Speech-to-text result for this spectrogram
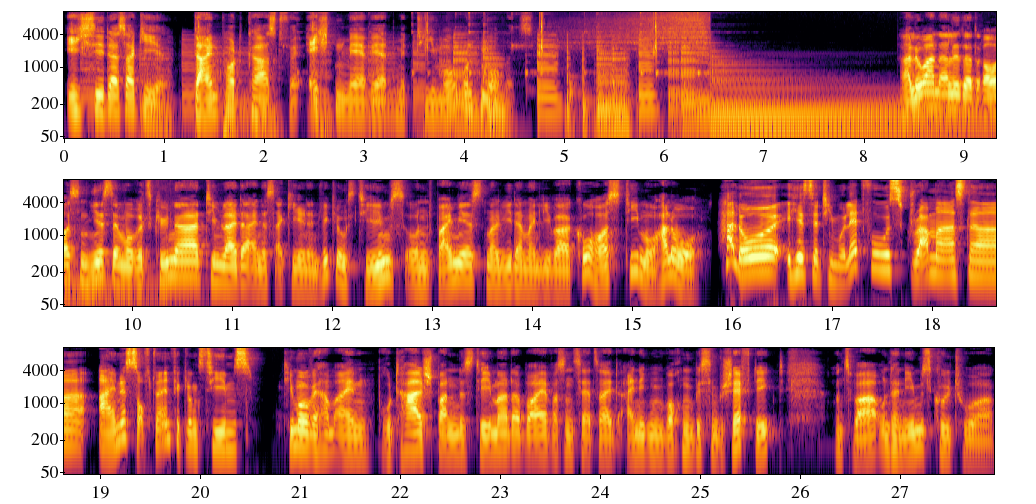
Ich sehe das agil. Dein Podcast für echten Mehrwert mit Timo und Moritz. Hallo an alle da draußen. Hier ist der Moritz Kühner, Teamleiter eines agilen Entwicklungsteams und bei mir ist mal wieder mein lieber Co-Host Timo. Hallo. Hallo, hier ist der Timo Lettfuß, Scrum Master eines Softwareentwicklungsteams. Timo, wir haben ein brutal spannendes Thema dabei, was uns jetzt seit einigen Wochen ein bisschen beschäftigt, und zwar Unternehmenskultur.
